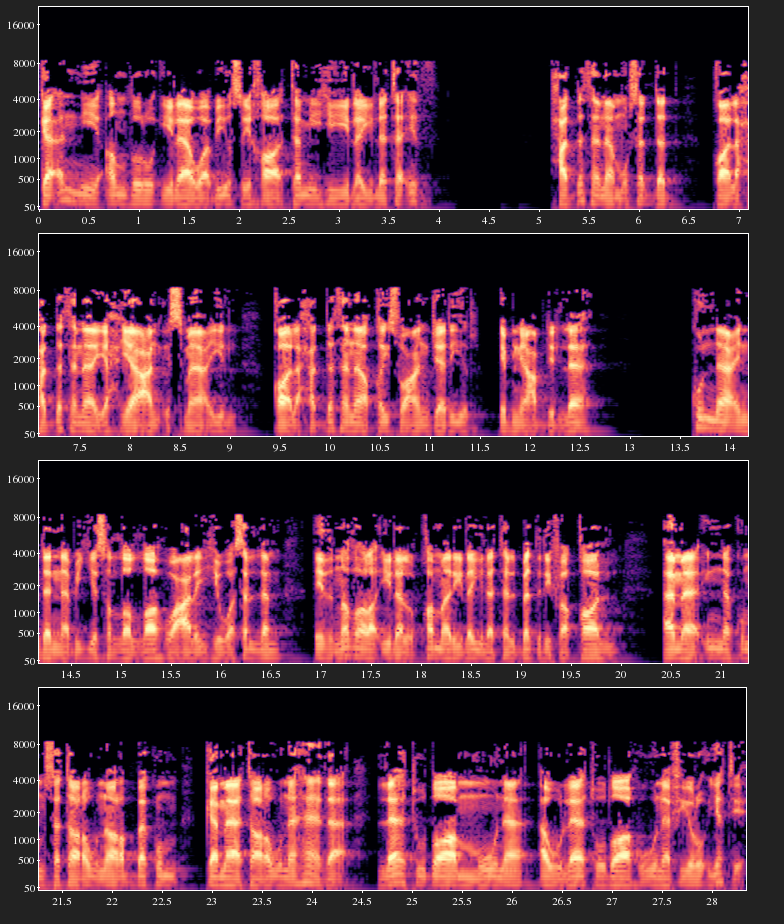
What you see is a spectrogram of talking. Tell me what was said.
كأني أنظر إلى وبيص خاتمه ليلة إذ حدثنا مسدد قال حدثنا يحيى عن إسماعيل قال حدثنا قيس عن جرير ابن عبد الله كنا عند النبي صلى الله عليه وسلم إذ نظر إلى القمر ليلة البدر فقال أما إنكم سترون ربكم كما ترون هذا لا تضامون أو لا تضاهون في رؤيته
